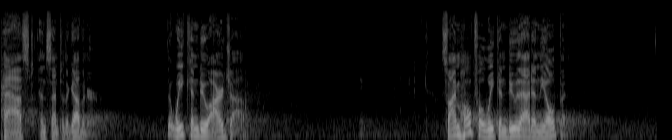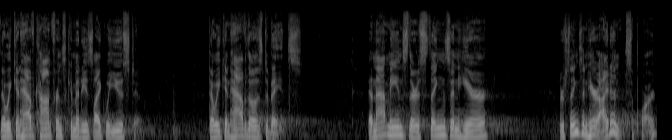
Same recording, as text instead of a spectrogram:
passed and sent to the governor. That we can do our job. So I'm hopeful we can do that in the open. That we can have conference committees like we used to. That we can have those debates. And that means there's things in here, there's things in here I didn't support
